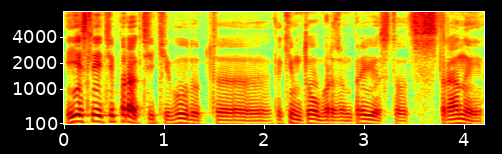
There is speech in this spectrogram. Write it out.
И если эти практики будут э, каким-то образом приветствоваться со стороны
